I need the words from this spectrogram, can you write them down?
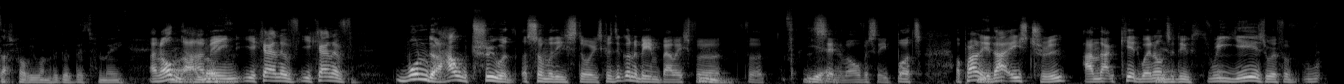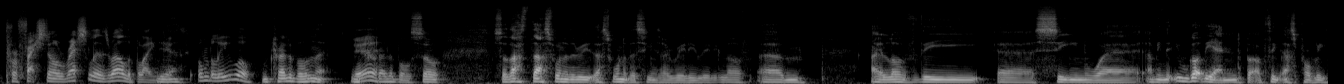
that's probably one of the good bits for me. And on Uh, that, I, love- mean, you kind of you kind of wonder how true are, are some of these stories because they're going to be embellished for for the Yeah. cinema, obviously. But apparently Yeah. that is true, and that kid went on to do three years worth of professional wrestling as well. The blind Yeah. kid, unbelievable. incredible, isn't it? Yeah. Incredible. So, so that's that's one of the re- that's one of the scenes I really really love. Um, I love the uh, scene where I mean you've got the end, but I think that's probably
